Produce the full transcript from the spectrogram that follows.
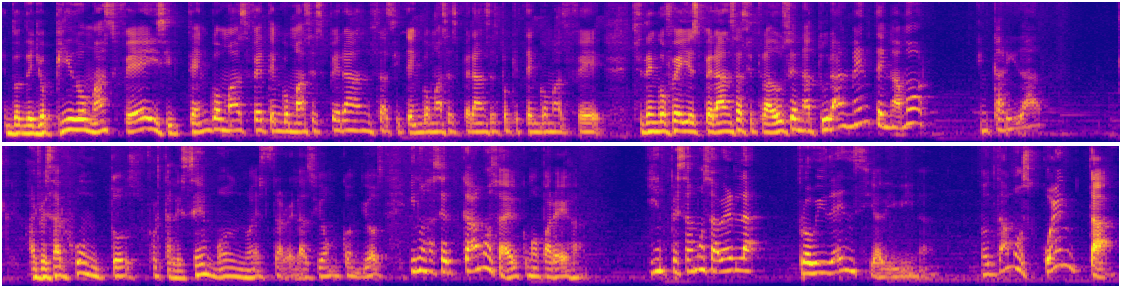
en donde yo pido más fe y si tengo más fe, tengo más esperanza, si tengo más esperanza es porque tengo más fe, si tengo fe y esperanza se traduce naturalmente en amor, en caridad. Al rezar juntos, fortalecemos nuestra relación con Dios y nos acercamos a Él como pareja y empezamos a ver la providencia divina. Nos damos cuenta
